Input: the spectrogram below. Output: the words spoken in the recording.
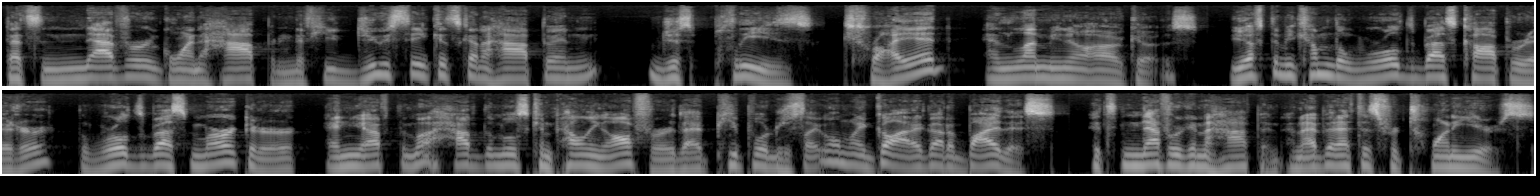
That's never going to happen. If you do think it's going to happen, just please try it and let me know how it goes. You have to become the world's best copywriter, the world's best marketer, and you have to have the most compelling offer that people are just like, oh my God, I got to buy this. It's never going to happen. And I've been at this for 20 years.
